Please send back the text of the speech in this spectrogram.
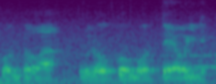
今度は鱗持っておいで。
